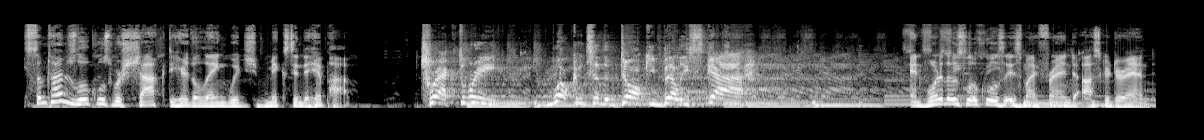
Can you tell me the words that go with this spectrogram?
sometimes locals were shocked to hear the language mixed into hip hop. Track three, welcome to the Donkey Belly Sky. And one of those locals is my friend Oscar Durand.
